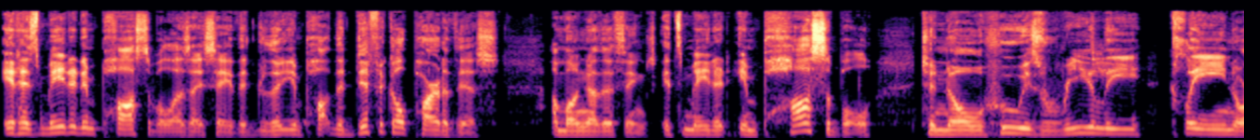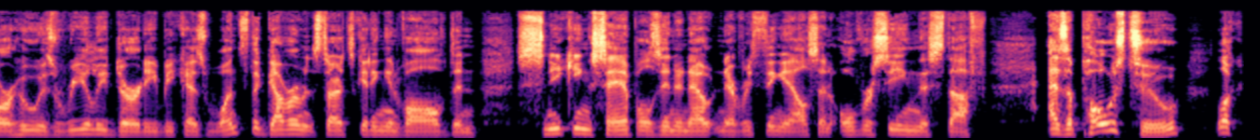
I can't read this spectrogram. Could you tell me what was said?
It has made it impossible, as I say, the the, the difficult part of this among other things. It's made it impossible to know who is really clean or who is really dirty because once the government starts getting involved and sneaking samples in and out and everything else and overseeing this stuff, as opposed to, look,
